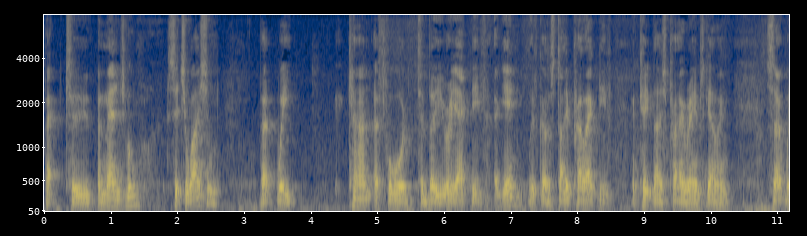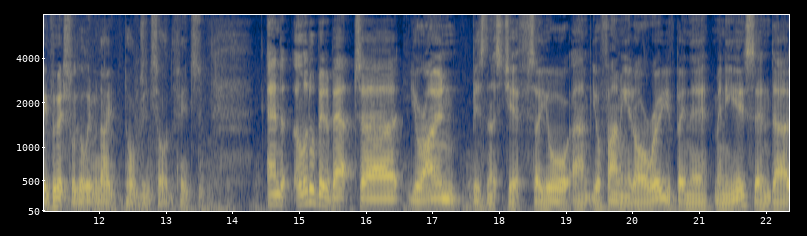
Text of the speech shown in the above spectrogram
back to a manageable situation. But we can't afford to be reactive again. We've got to stay proactive and keep those programs going so we virtually eliminate dogs inside the fence. And a little bit about uh, your own business, Geoff. So you're um, you're farming at Orroroo. You've been there many years, and uh,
